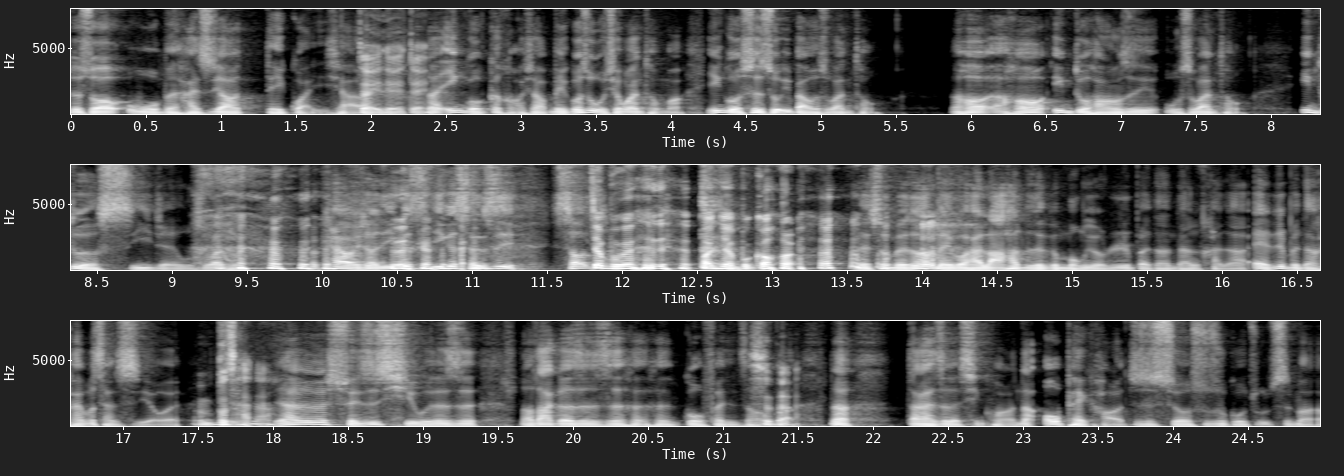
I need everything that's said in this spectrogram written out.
就是说我们还是要得管一下。对对对。那英国更好笑，美国是五千万桶嘛，英国试出一百五十万桶，然后然后印度好像是五十万桶。印度有十亿人，五十万人，开玩笑，一个一个城市烧 就不会完全不够了。没错没错，美国还拉他的这个盟友日本啊、南韩啊，哎，日本、南韩不产石油哎，不产啊，人家随之起舞，真是老大哥，真的是很很过分，你知道吗？是的，那。大概这个情况，那 OPEC 好了，就是石油输出国组织嘛，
